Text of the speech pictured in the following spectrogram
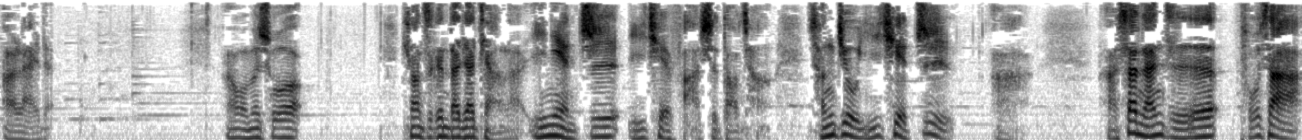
而来的。啊，我们说，上次跟大家讲了，一念知一切法是道场，成就一切智啊啊！善男子菩萨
